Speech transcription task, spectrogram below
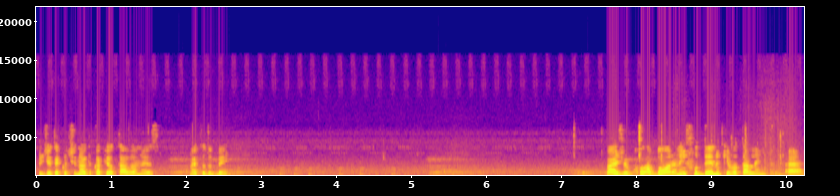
podia ter continuado com a que eu tava mesmo. Mas tudo bem. Vai, jogo, colabora. Nem fudendo que vou estar tá lento. É.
